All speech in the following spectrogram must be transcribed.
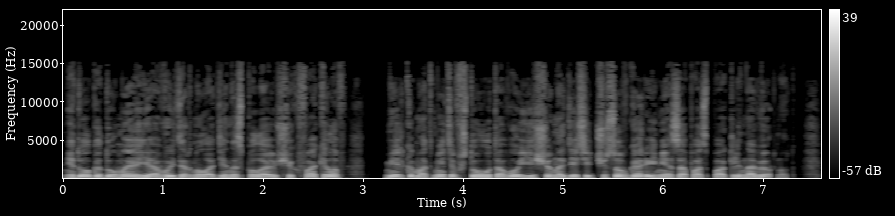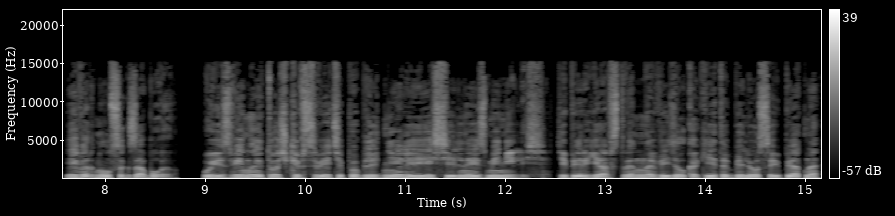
Недолго думая, я выдернул один из пылающих факелов, мельком отметив, что у того еще на 10 часов горения запас пакли навернут, и вернулся к забою. Уязвимые точки в свете побледнели и сильно изменились. Теперь явственно видел какие-то белесые пятна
